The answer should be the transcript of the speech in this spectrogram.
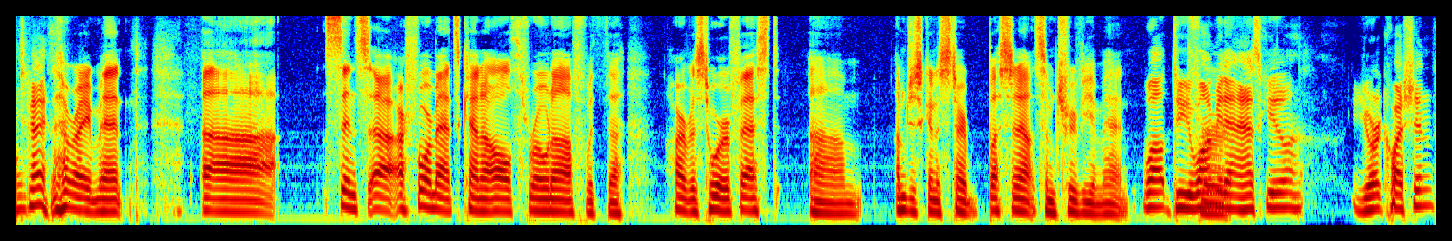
Okay. All right, Matt. Uh, since uh, our format's kind of all thrown off with the Harvest Horror Fest, um, I'm just going to start busting out some trivia, man. Well, do you want me to ask you your question?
